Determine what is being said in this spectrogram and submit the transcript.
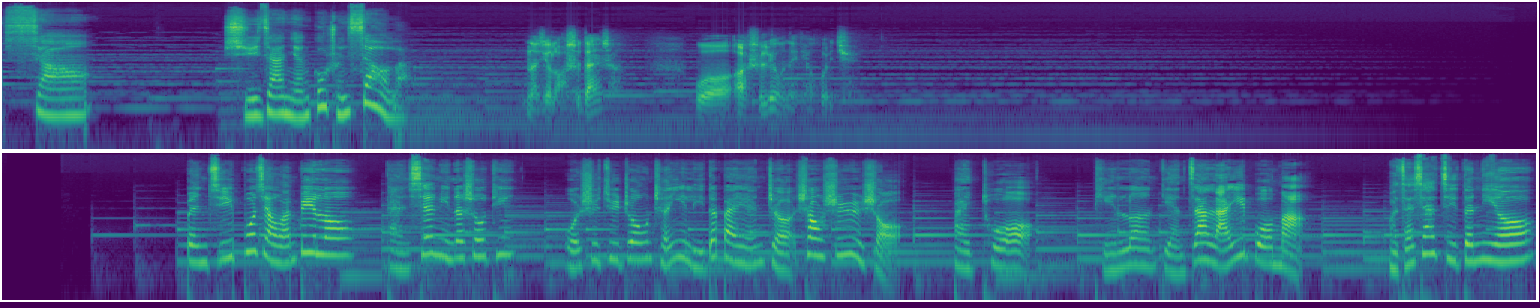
想。”徐佳年勾唇笑了，那就老实待着，我二十六那天回去。本集播讲完毕喽，感谢您的收听，我是剧中陈以离的扮演者邵氏玉手，拜托，评论点赞来一波嘛，我在下集等你哦。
